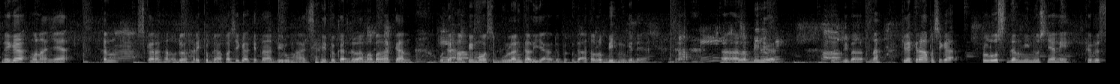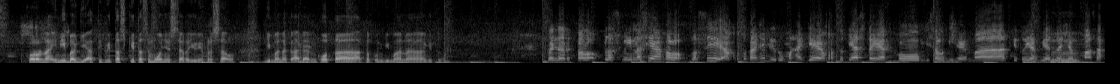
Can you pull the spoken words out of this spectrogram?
Nih kak mau nanya kan Hmm. sekarang kan udah hari keberapa sih kak kita di rumah aja itu kan udah lama banget kan udah Iya, hampir lama. mau sebulan kali ya udah udah atau lebih mungkin ya lebih Eh, eh, lebih ya? Oh. lebih banget. Nah, kira-kira apa sih kak plus dan minusnya nih virus corona ini bagi aktivitas kita semuanya secara universal? Gimana keadaan kota ataupun gimana gitu? bener kalau plus minus ya kalau plus sih aku sukanya di rumah aja ya maksudnya stay at home bisa lebih hemat gitu yang biasanya Mm-mm. masak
